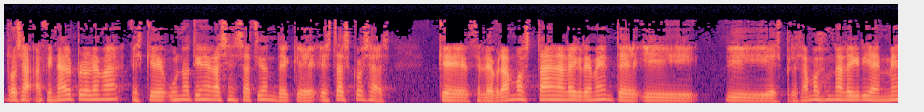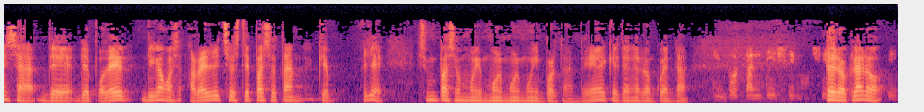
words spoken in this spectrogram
Rosa, al final el problema es que uno tiene la sensación de que estas cosas que celebramos tan alegremente y, y expresamos una alegría inmensa de, de poder, digamos, haber hecho este paso tan que, oye, es un paso muy, muy, muy, muy importante, ¿eh? hay que tenerlo en cuenta. Importantísimo. sí. Pero claro, Sí.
